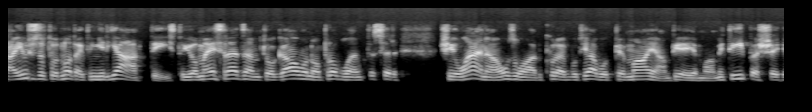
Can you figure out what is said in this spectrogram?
tā infrastruktūra noteikti ir jāattīsta, jo mēs redzam to galveno problēmu, tas ir šī lēnā uzlāde, kurai būtu jābūt pie mājām pieejamām. It īpaši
